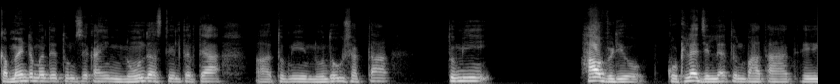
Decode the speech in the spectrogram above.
कमेंटमध्ये तुमचे काही नोंद असतील तर त्या तुम्ही नोंदवू शकता. तुम्ही हा व्हिडिओ कुठल्या जिल्ह्यातून पाहत आहात ते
